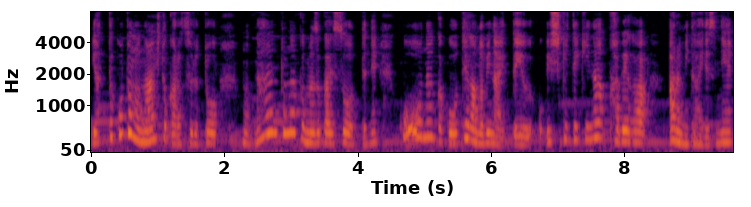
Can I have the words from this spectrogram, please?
やったことのない人からすると、もうなんとなく難しそうってね、こうなんかこう手が伸びないっていう意識的な壁があるみたいですね。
